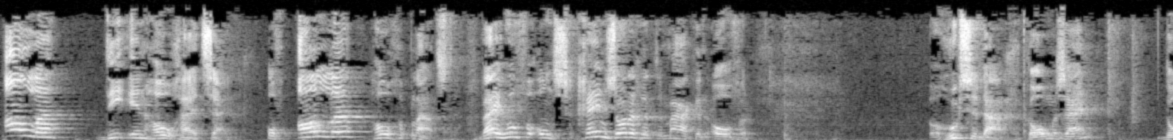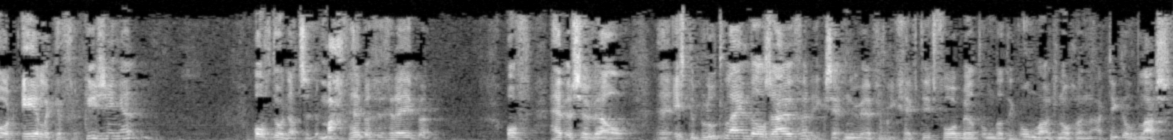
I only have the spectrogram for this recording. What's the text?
Alle die in hoogheid zijn. Of alle hooggeplaatsten. Wij hoeven ons geen zorgen te maken over hoe ze daar gekomen zijn door eerlijke verkiezingen, of doordat ze de macht hebben gegrepen, of hebben ze wel, eh, is de bloedlijn wel zuiver? Ik zeg nu even, ik geef dit voorbeeld omdat ik onlangs nog een artikel las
